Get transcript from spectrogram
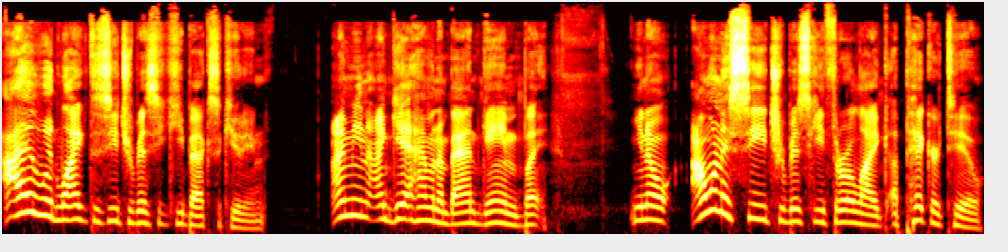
I would like to see Trubisky keep executing. I mean, I get having a bad game, but you know, I want to see Trubisky throw like a pick or two,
